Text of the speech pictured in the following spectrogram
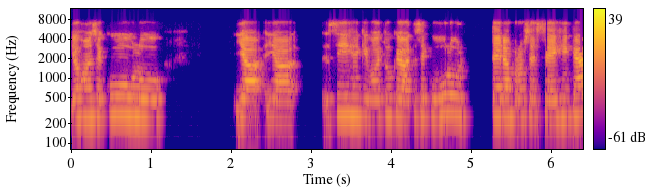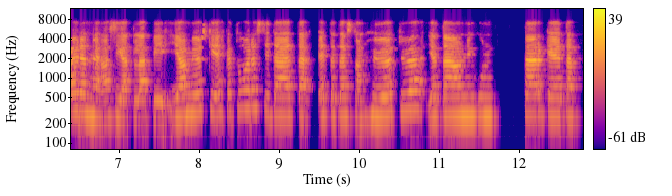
johon se kuuluu. Ja, ja siihenkin voi tukea, että se kuuluu teidän prosesseihin, käydä ne asiat läpi ja myöskin ehkä tuoda sitä, että, että tästä on hyötyä ja tämä on niin kuin tärkeää,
